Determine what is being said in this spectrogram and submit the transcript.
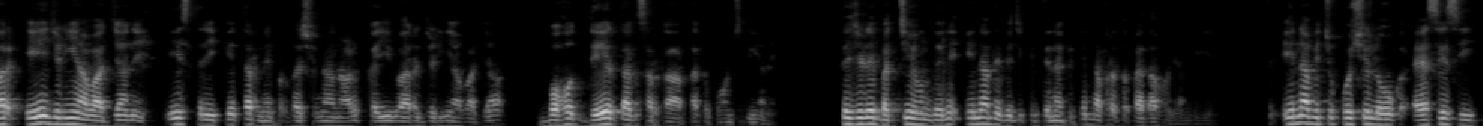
ਪਰ ਇਹ ਜਿਹੜੀਆਂ ਆਵਾਜ਼ਾਂ ਨੇ, ਇਸ ਤਰੀਕੇ ਧਰਨੇ ਪ੍ਰਦਰਸ਼ਨਾਂ ਨਾਲ ਕਈ ਵਾਰ ਜਿਹੜੀਆਂ ਆਵਾਜ਼ਾਂ ਬਹੁਤ ਦੇਰ ਤੱਕ ਸਰਕਾਰ ਤੱਕ ਪਹੁੰਚਦੀਆਂ ਨੇ ਤੇ ਜਿਹੜੇ ਬੱਚੇ ਹੁੰਦੇ ਨੇ, ਇਹਨਾਂ ਦੇ ਵਿੱਚ ਕਿਤੇ ਨਾ ਕਿਤੇ ਨਫ਼ਰਤ ਪੈਦਾ ਹੋ ਜਾਂਦੀ ਹੈ। ਤੇ ਇਹਨਾਂ ਵਿੱਚੋਂ ਕੁਝ ਲੋਕ ਐਸੇ ਸੀ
